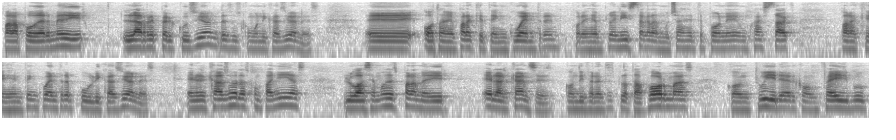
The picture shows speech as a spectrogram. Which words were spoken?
para poder medir la repercusión de sus comunicaciones. Eh, o también para que te encuentren, por ejemplo en Instagram mucha gente pone un hashtag para que gente encuentre publicaciones. En el caso de las compañías lo hacemos es para medir el alcance con diferentes plataformas, con Twitter, con Facebook,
